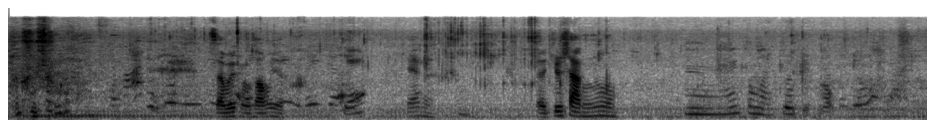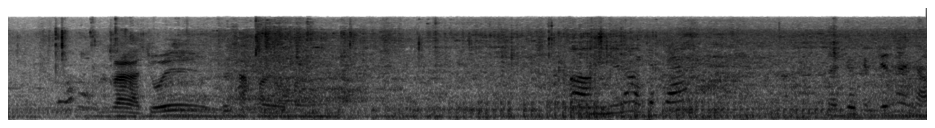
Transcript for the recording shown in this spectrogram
sao biết còn sống vậy? Chát chát à? Rồi chuối xanh đúng không? Ừ, nói chung là chưa kịp một Thật ra là chuối chuối xanh thôi rồi. Ờ hình như nó hơi chết chát là chưa kịp chín hay nhở?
